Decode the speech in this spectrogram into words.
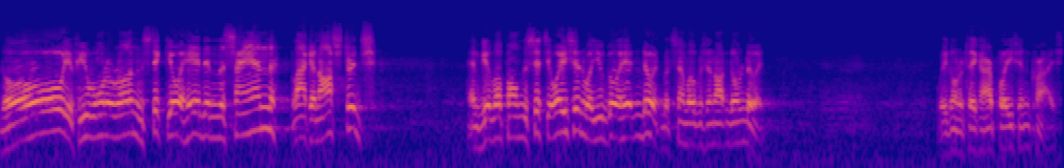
No, if you want to run and stick your head in the sand like an ostrich and give up on the situation, well, you go ahead and do it, but some of us are not going to do it. We're going to take our place in Christ.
